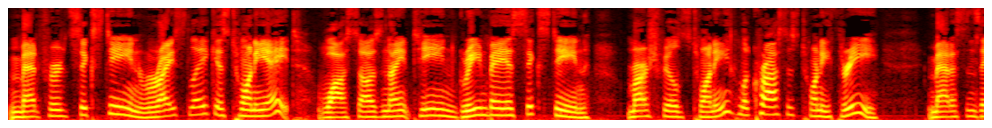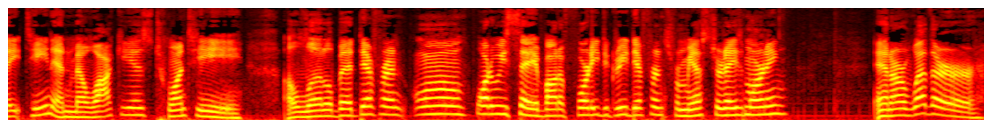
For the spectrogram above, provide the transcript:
Medford 16, Rice Lake is 28, Wausau is 19, Green Bay is 16, Marshfield's 20, La Crosse is 23, Madison's 18, and Milwaukee is 20. A little bit different. Mm, what do we say? About a 40 degree difference from yesterday's morning? And our weather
